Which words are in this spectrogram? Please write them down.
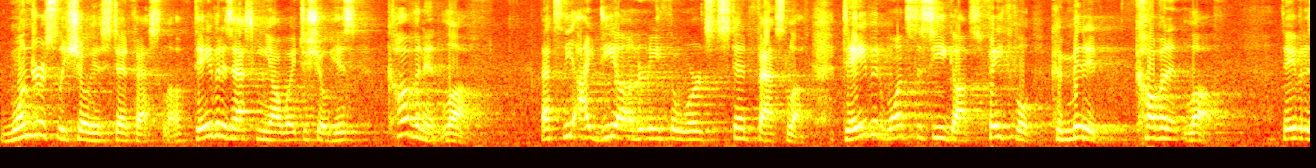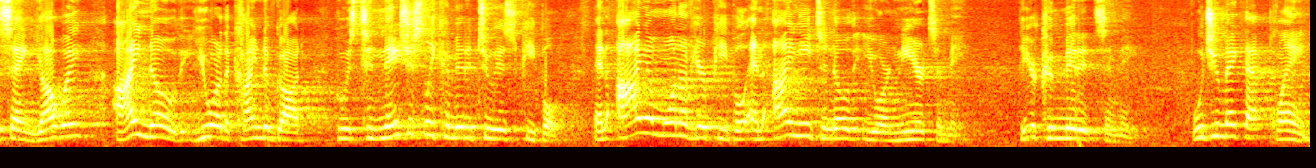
wondrously show his steadfast love, David is asking Yahweh to show his covenant love. That's the idea underneath the words steadfast love. David wants to see God's faithful, committed, covenant love. David is saying, Yahweh, I know that you are the kind of God who is tenaciously committed to his people, and I am one of your people, and I need to know that you are near to me, that you're committed to me. Would you make that plain?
